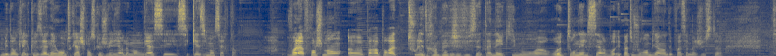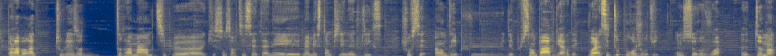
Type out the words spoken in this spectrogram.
mais dans quelques années, ou en tout cas je pense que je vais lire le manga, c'est quasiment certain. Voilà, franchement, euh, par rapport à tous les dramas que j'ai vus cette année qui m'ont retourné le cerveau, et pas toujours en bien, hein, des fois ça m'a juste. Par rapport à tous les autres dramas un petit peu euh, qui sont sortis cette année, et même estampillés Netflix, je trouve c'est un des plus, des plus sympas à regarder. Voilà, c'est tout pour aujourd'hui. On se revoit euh, demain.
